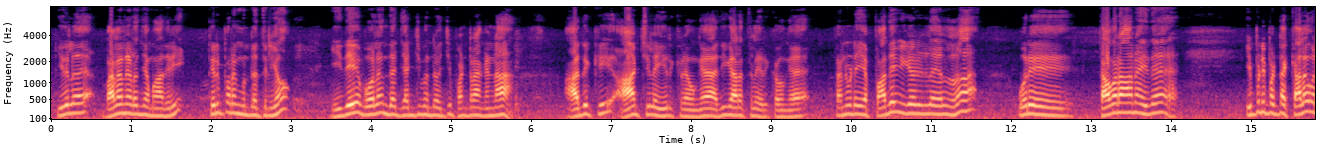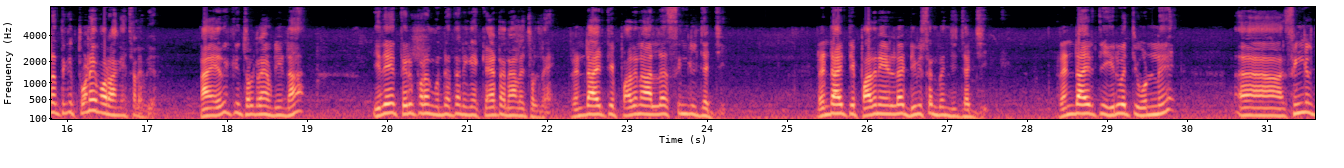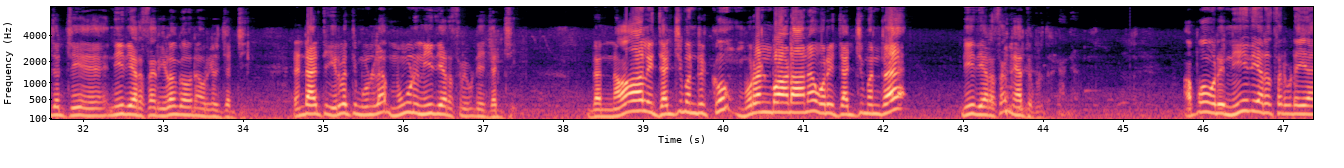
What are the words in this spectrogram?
இதில் பலனடைஞ்ச மாதிரி திருப்பரங்குன்றத்துலேயும் இதே போல் இந்த ஜட்ஜ்மெண்ட்டை வச்சு பண்ணுறாங்கன்னா அதுக்கு ஆட்சியில் இருக்கிறவங்க அதிகாரத்தில் இருக்கவங்க தன்னுடைய பதவிகள்ல எல்லாம் ஒரு தவறான இதை இப்படிப்பட்ட கலவரத்துக்கு துணை போகிறாங்க சில பேர். நான் எதுக்கு சொல்கிறேன் அப்படின்னா இதே திருப்பரங்குன்றத்தை நீங்கள் கேட்டனால சொல்கிறேன் ரெண்டாயிரத்தி பதினாலில் சிங்கிள் ஜட்ஜி ரெண்டாயிரத்தி பதினேழில் டிவிஷன் பெஞ்சு ஜட்ஜி ரெண்டாயிரத்தி இருபத்தி ஒன்று சிங்கிள் ஜட்ஜி நீதியரசர் இளங்கோவன் அவர்கள் ஜட்ஜி ரெண்டாயிரத்தி இருபத்தி மூணில் மூணு நீதியரசர்களுடைய ஜட்ஜி இந்த நாலு ஜட்ஜ்மெண்ட்டுக்கும் முரண்பாடான ஒரு ஜட்ஜ்மெண்ட்டை நீதியரசர் நேற்று கொடுத்துருக்காங்க. அப்போ ஒரு நீதியரசருடைய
